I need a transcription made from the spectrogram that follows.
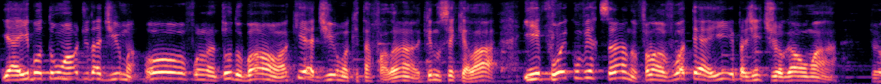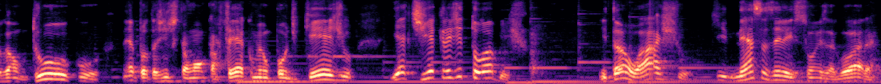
E aí botou um áudio da Dilma. Ô, fulano, tudo bom? Aqui é a Dilma que tá falando, aqui não sei o que lá. E foi conversando, falando, vou até aí pra gente jogar uma jogar um truco, né, pra outra gente tomar um café, comer um pão de queijo. E a tia acreditou, bicho. Então eu acho que nessas eleições agora,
